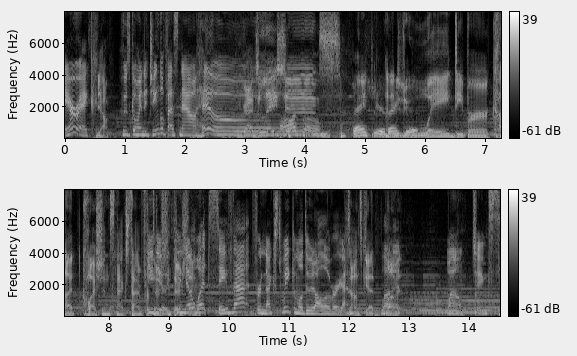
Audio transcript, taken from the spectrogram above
Eric. Yeah. Who's going to Jingle Fest now. Hey. Congratulations. Awesome. Thank you. I need Thank to do way deeper cut questions next time for You Thirsty do. Thursday. You know what? Save that for next week and we'll do it all over again. Sounds good. Love Love, it. it. Wow. Jinx.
